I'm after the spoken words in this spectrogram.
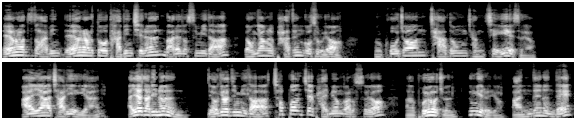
레오나르도 다빈 레오나르도 다빈치는 말해줬습니다. 영향을 받은 것으로요. 어, 고전 자동 장치에 의해서요. 아야 자리에 의한 아야 자리는 여겨집니다. 첫 번째 발명가로서요. 아, 보여준 흥미를요. 만드는데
